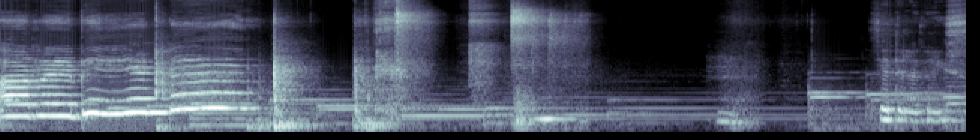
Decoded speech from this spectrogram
അറേബ്യന്റെ സെറ്റല്ല ഗൈസ്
